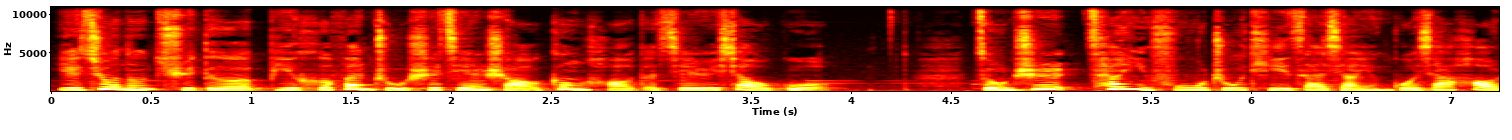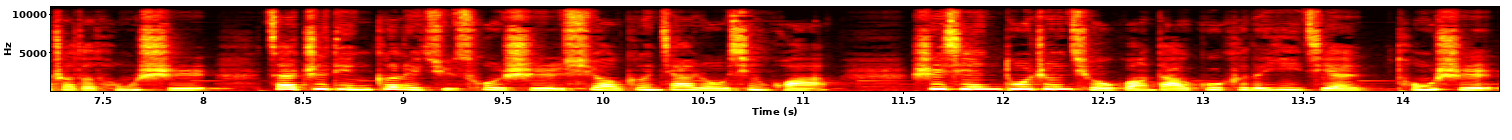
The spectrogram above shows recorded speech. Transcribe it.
也就能取得比盒饭主食减少更好的节约效果。总之，餐饮服务主体在响应国家号召的同时，在制定各类举措时需要更加柔性化，事先多征求广大顾客的意见，同时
